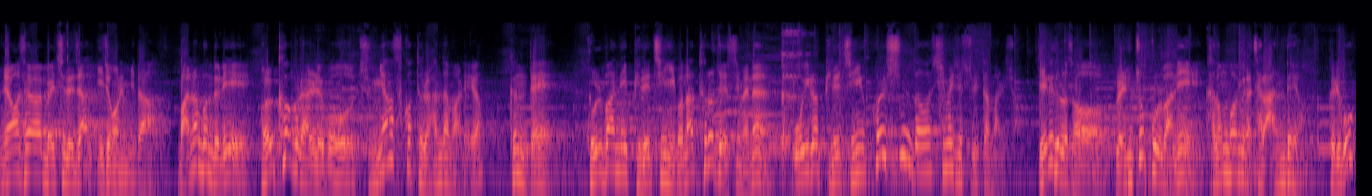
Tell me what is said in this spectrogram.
안녕하세요. 멸치대장 이정원입니다. 많은 분들이 벌크업을 하려고 중량 스쿼트를 한단 말이에요. 근데 골반이 비대칭이거나 틀어져 있으면 오히려 비대칭이 훨씬 더 심해질 수 있단 말이죠. 예를 들어서 왼쪽 골반이 가동 범위가 잘 안 돼요. 그리고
